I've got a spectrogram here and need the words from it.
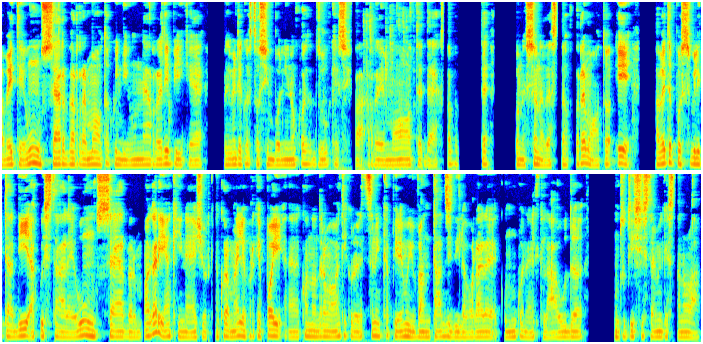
avete un server remoto, quindi un RDP che è praticamente questo simbolino qua giù che si fa remote desktop, connessione desktop remoto e avete possibilità di acquistare un server, magari anche in Azure, che è ancora meglio perché poi eh, quando andremo avanti con le lezioni capiremo i vantaggi di lavorare comunque nel cloud con tutti i sistemi che stanno là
